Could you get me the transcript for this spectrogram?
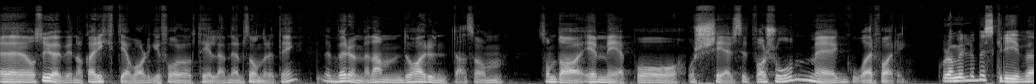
Og så gjør vi noen riktige valg i forhold til en del sånne ting. Berømme dem du har rundt deg som, som da er med på å se situasjonen med god erfaring. Hvordan vil du beskrive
